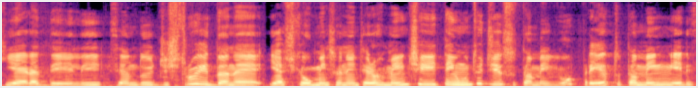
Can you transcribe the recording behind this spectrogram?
que era dele sendo destruída, né? E acho que eu mencionei anteriormente e tem muito disso também. O preto também, ele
